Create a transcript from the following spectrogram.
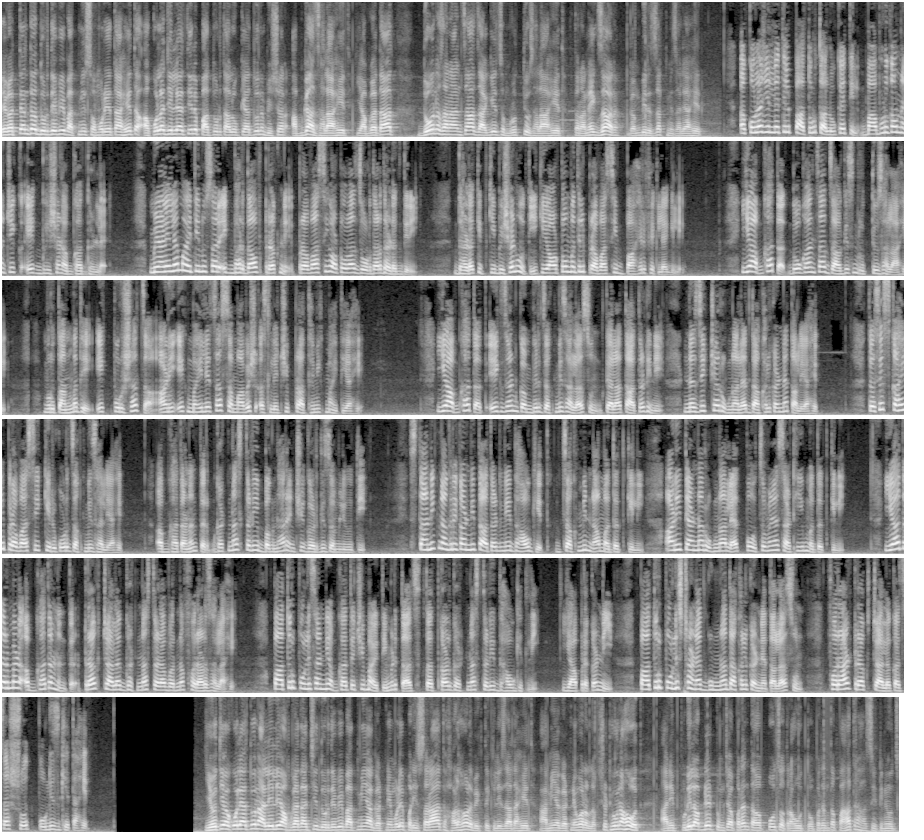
एक अत्यंत दुर्दैवी बातमी समोर येत आहे. तर अकोला जिल्ह्यातील पातूर तालुक्यातून भीषण अपघात झाला आहे. या अपघातात दोन जणांचा जागीच मृत्यू झाला आहे. तर अनेक जण गंभीर जखमी झाले आहेत. अकोला जिल्ह्यातील पातूर तालुक्यातील बाभुळगाव नजीक एक भीषण अपघात घडलाय. मिळालेल्या माहितीनुसार एक भरधाव ट्रकने प्रवासी ऑटोला जोरदार धडक दिली. धडक इतकी भीषण होती की ऑटोमधील प्रवासी बाहेर फेकले गेले. या अपघातात दोघांचा जागीच मृत्यू झाला आहे. मृतांमध्ये एक पुरुषाचा आणि एक महिलेचा समावेश असल्याची प्राथमिक माहिती आहे. या अपघातात एक जण गंभीर जखमी झाला असून त्याला तातडीने नजीकच्या रुग्णालयात दाखल करण्यात आले आहेत. तसेच काही प्रवासी किरकोळ जखमी झाले आहेत. अपघातानंतर घटनास्थळी बघणाऱ्यांची गर्दी जमली होती. स्थानिक नागरिकांनी तातडीने धाव घेत जखमींना मदत केली आणि त्यांना रुग्णालयात पोहोचवण्यासाठी मदत केली. या दरम्यान अपघातानंतर ट्रक चालक घटनास्थळावरनं फरार झाला आहे. पातूर पोलिसांनी अपघाताची माहिती मिळताच तत्काळ घटनास्थळी धाव घेतली. या प्रकरणी पातूर पोलीस ठाण्यात गुन्हा दाखल करण्यात आला असून फरार ट्रक चालकाचा शोध पोलीस घेत आहेत. युवती अकोल्यातून आलेली अपघाताची दुर्दैवी बातमी या घटनेमुळे परिसरात हळहळ व्यक्त केली जात आहेत. आम्ही या घटनेवर लक्ष ठेवून आहोत आणि पुढील अपडेट तुमच्यापर्यंत पोहोचत राहू. तोपर्यंत पाहत राहा सिटी न्यूज.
